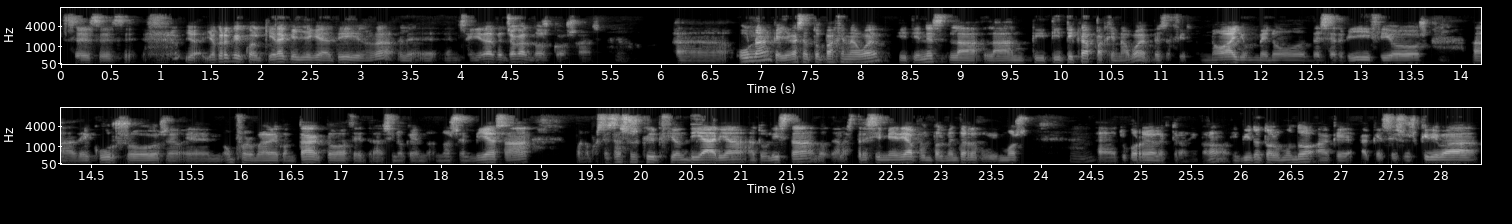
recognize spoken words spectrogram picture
Sí, sí, sí. Yo, yo, creo que cualquiera que llegue a ti, ¿verdad? enseguida te chocan dos cosas. Ah, una, que llegas a tu página web y tienes la, la, antitípica página web, es decir, no hay un menú de servicios, uh, de cursos, un formulario de contacto, etcétera, sino que nos envías a bueno, pues esa suscripción diaria a tu lista, donde a las tres y media puntualmente recibimos eh, tu correo electrónico. ¿no? Invito a todo el mundo a que, a que se suscriba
